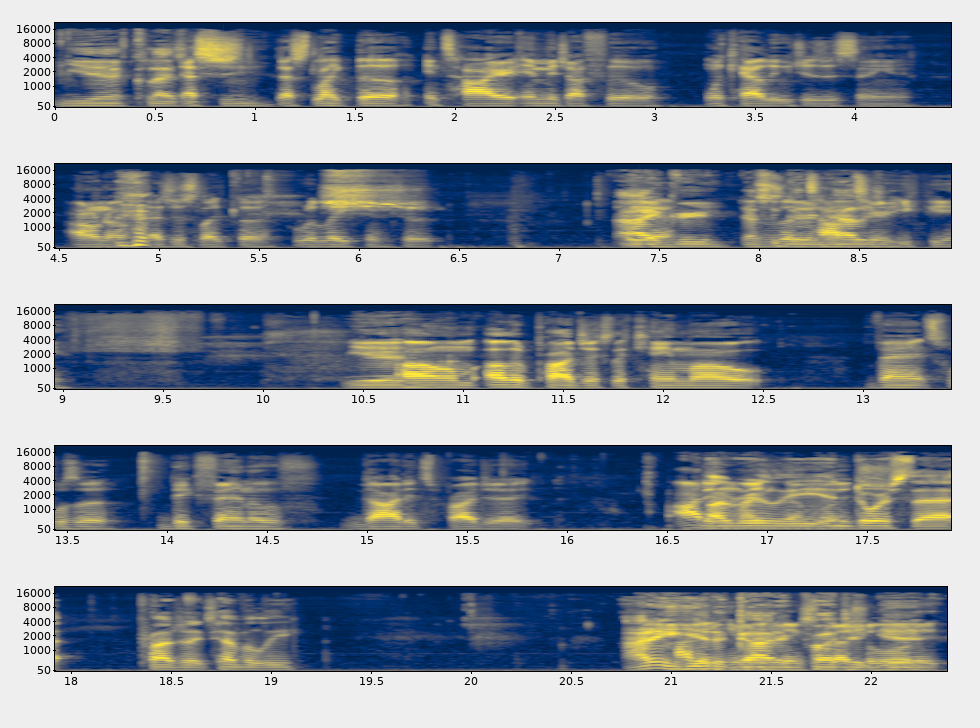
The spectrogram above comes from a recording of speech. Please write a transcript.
Yeah, classic That's scene. that's like the entire image I feel when Kali Uchis is singing. I don't know. That's just like the relationship. I Yeah, agree. That's a good top analogy. tier EP. Yeah. Um, other projects that came out. Vance was a big fan of Got It's project. I i didn't like really that endorse that project heavily I didn't I hear didn't the hear Got project yet,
